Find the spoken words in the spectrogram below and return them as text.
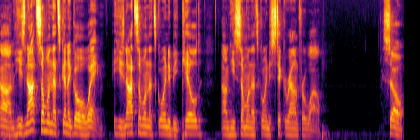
Um, he's not someone that's going to go away. He's not someone that's going to be killed. Um, he's someone that's going to stick around for a while. So,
